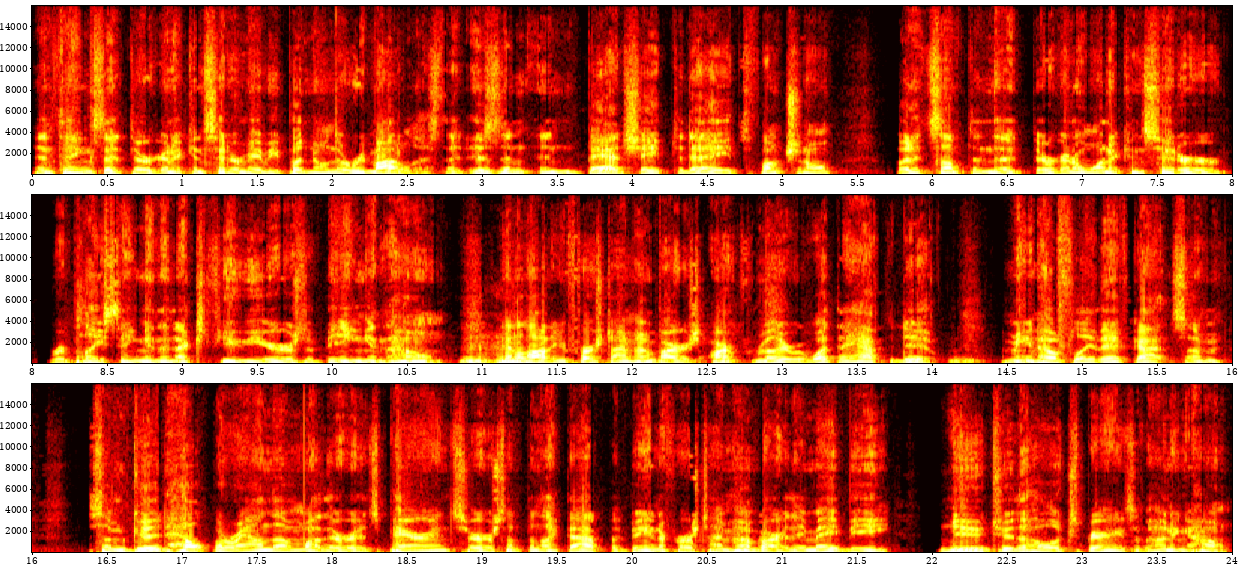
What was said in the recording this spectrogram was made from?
and things that they're going to consider maybe putting on their remodel list that isn't in bad shape today. It's functional, but it's something that they're going to want to consider replacing in the next few years of being in the home. Mm-hmm. And a lot of your first time home buyers aren't familiar with what they have to do. I mean, hopefully they've got some some good help around them, whether it's parents or something like that. But being a first time home buyer, they may be new to the whole experience of owning a home.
